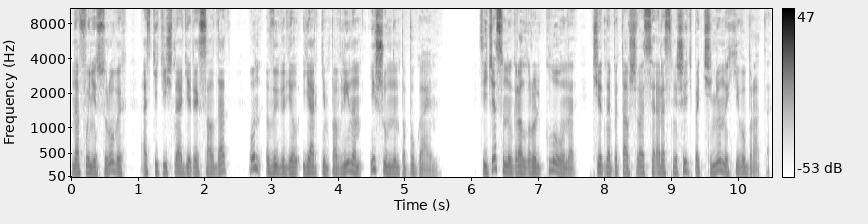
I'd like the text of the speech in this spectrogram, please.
На фоне суровых, аскетично одетых солдат он выглядел ярким павлином и шумным попугаем. Сейчас он играл роль клоуна, тщетно пытавшегося рассмешить подчиненных его брата.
